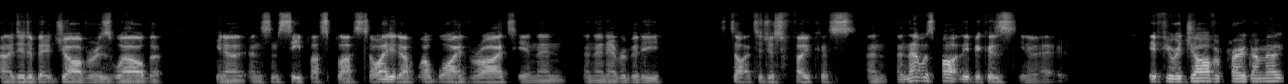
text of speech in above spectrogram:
i did a bit of java as well but you know and some c++ so i did a, a wide variety and then and then everybody started to just focus. And and that was partly because you know if you're a java programmer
